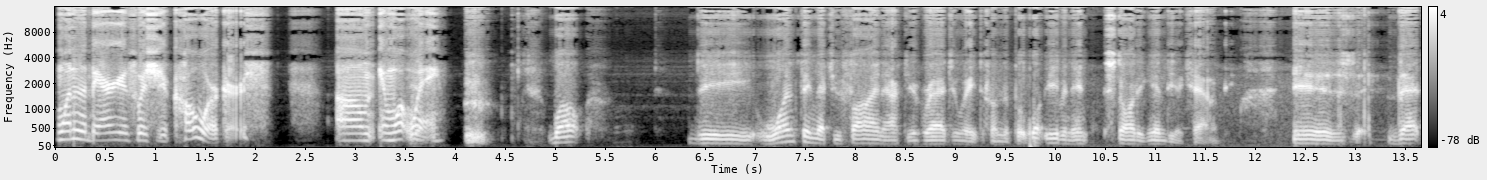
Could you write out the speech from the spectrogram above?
One of the barriers was your coworkers. Um, in what way? well, the one thing that you find after you graduate from the, well, even in, starting in the academy, is that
